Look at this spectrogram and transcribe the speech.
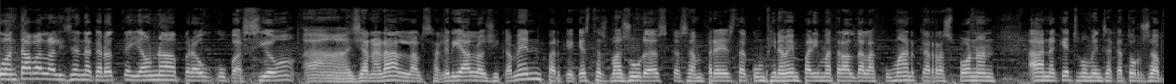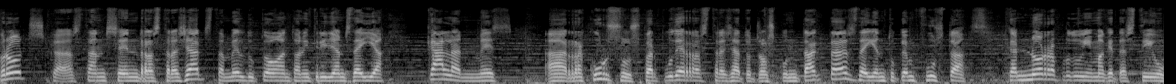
Comentava l'Elisenda Carot que hi ha una preocupació eh, general al Segrià, lògicament, perquè aquestes mesures que s'han pres de confinament perimetral de la comarca responen en aquests moments a 14 brots que estan sent rastrejats. També el doctor Antoni Trilla ens deia calen més eh, recursos per poder rastrejar tots els contactes. Deien, toquem fusta, que no reproduïm aquest estiu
